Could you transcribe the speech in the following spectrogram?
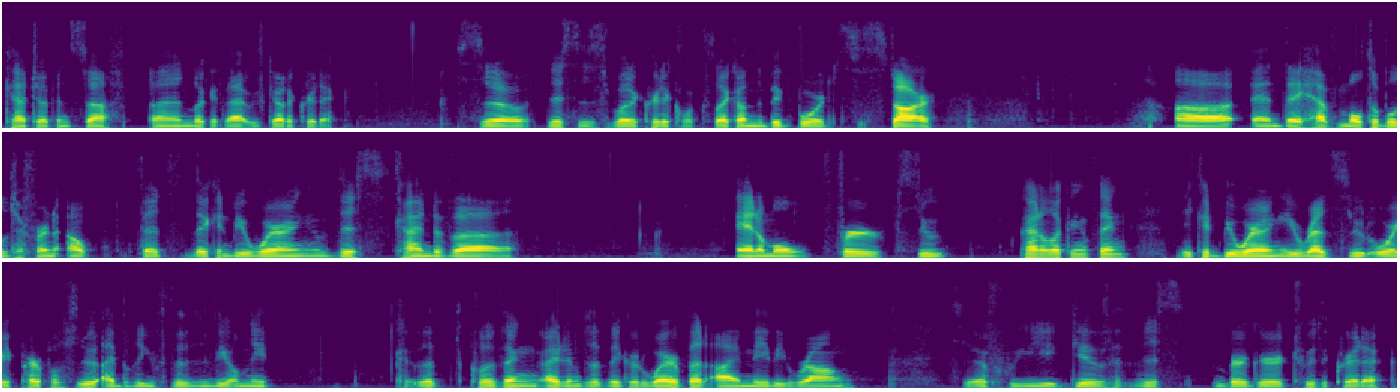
ketchup and stuff. And look at that, we've got a critic. So this is what a critic looks like on the big board. It's a star. Uh, and they have multiple different outfits they can be wearing. This kind of a animal fur suit kind of looking thing. They could be wearing a red suit or a purple suit. I believe those are the only clothing items that they could wear, but I may be wrong. So if we give this burger to the critic,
